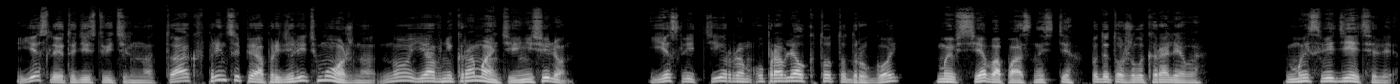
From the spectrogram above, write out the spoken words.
— если это действительно так, в принципе, определить можно, но я в некромантии не силен. Если Тирром управлял кто-то другой, мы все в опасности, — подытожила королева. Мы свидетели.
